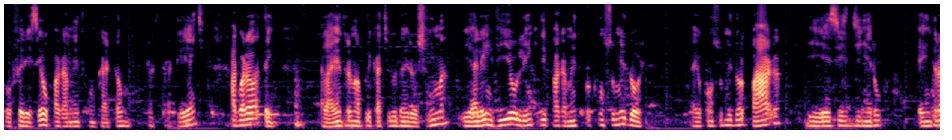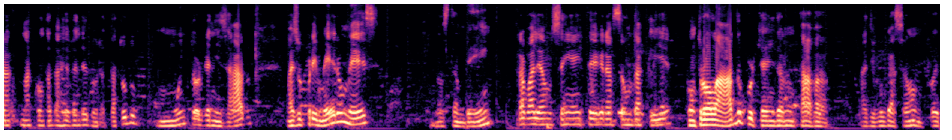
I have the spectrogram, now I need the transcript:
oferecer o pagamento com cartão para cliente, agora ela tem. Ela entra no aplicativo da Hiroshima e ela envia o link de pagamento para o consumidor. Aí o consumidor paga, e esse dinheiro entra na conta da revendedora. Tá tudo muito organizado, mas o primeiro mês nós também trabalhamos sem a integração da Clear, controlado, porque ainda não estava a divulgação foi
